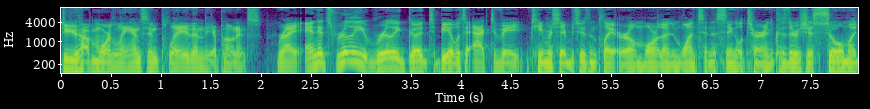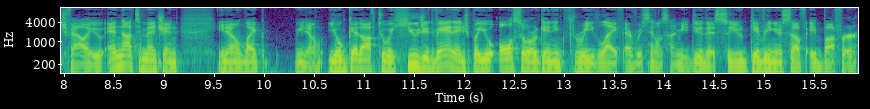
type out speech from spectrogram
do you have more lands in play than the opponents? Right. And it's really, really good to be able to activate Temur Sabertooth and play Uro more than once in a single turn because there's just so much value. And not to mention, you know, like, you know, you'll get off to a huge advantage, but you also are gaining three life every single time you do this. So you're giving yourself a buffer.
